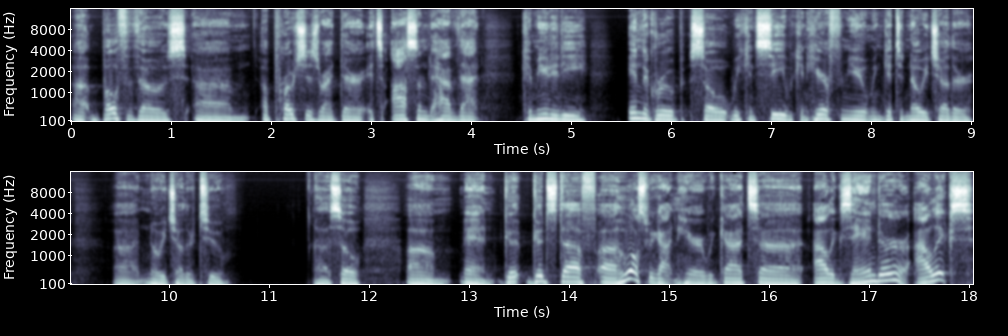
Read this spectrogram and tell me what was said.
uh, both of those um, approaches right there. It's awesome to have that community in the group so we can see, we can hear from you, we can get to know each other, uh, know each other too. Uh, so, um, man, good good stuff. Uh, who else we got in here? We got uh, Alexander or Alex.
